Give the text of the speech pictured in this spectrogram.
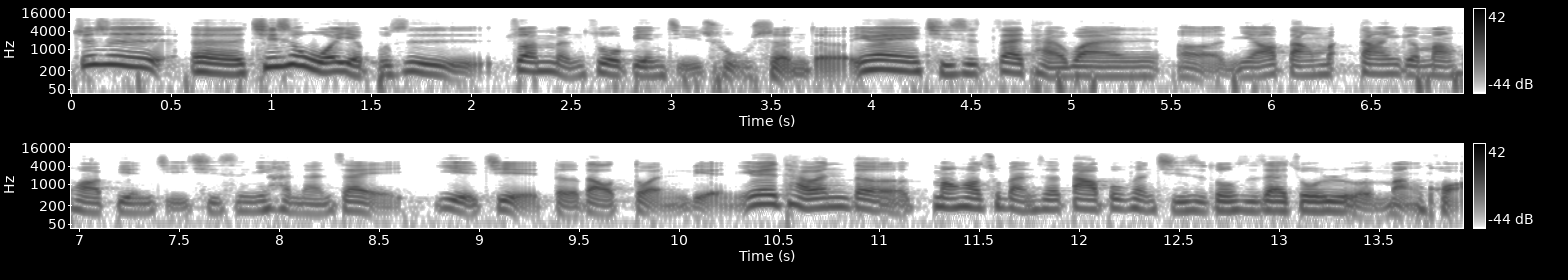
就是呃，其实我也不是专门做编辑出身的，因为其实，在台湾，呃，你要当当一个漫画编辑，其实你很难在业界得到锻炼，因为台湾的漫画出版社大部分其实都是在做日文漫画，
